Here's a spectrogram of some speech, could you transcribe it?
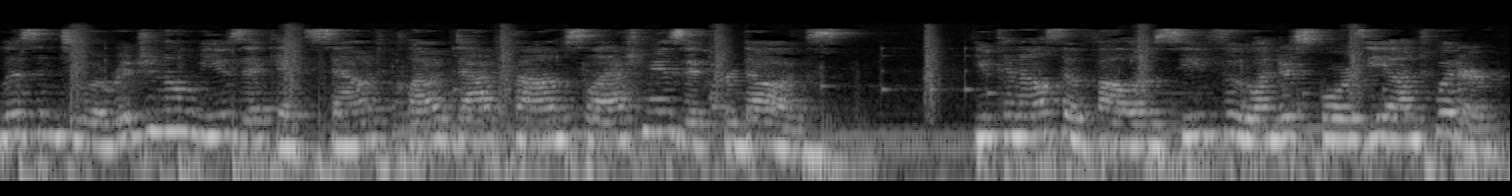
Listen to original music at soundcloud.com slash music for dogs. You can also follow Sifu underscore Z on Twitter.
